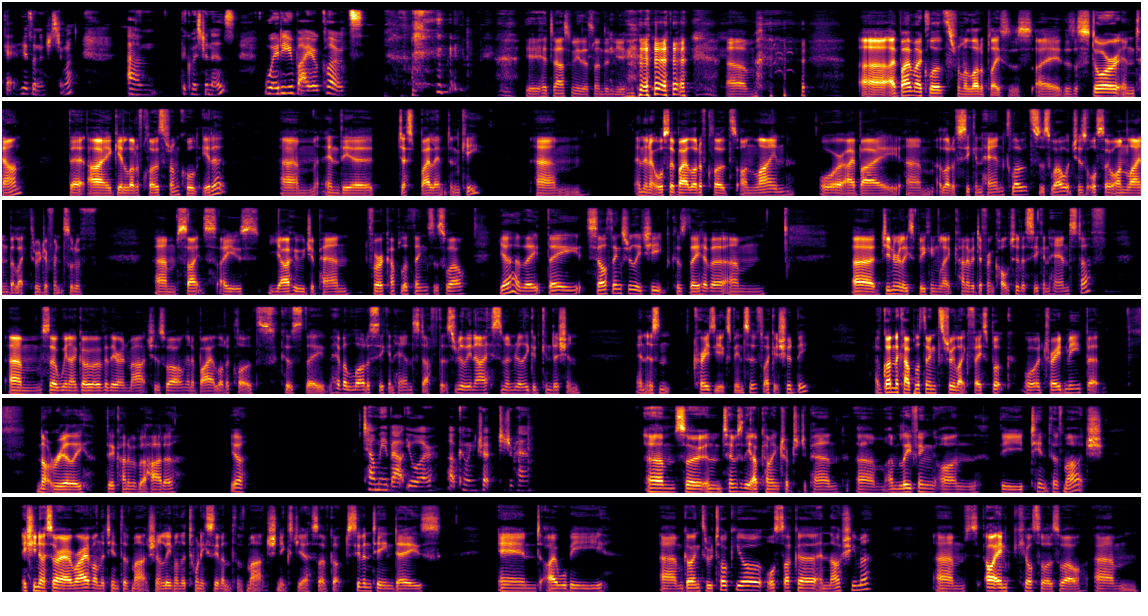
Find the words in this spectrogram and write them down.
Okay, here's an interesting one. Um, the question is, where do you buy your clothes? yeah, you had to ask me this one, didn't you? um, uh, I buy my clothes from a lot of places. I there's a store in town that I get a lot of clothes from called Edit, um, and they're just by Lambton Quay. Um, and then I also buy a lot of clothes online, or I buy um, a lot of secondhand clothes as well, which is also online, but like through different sort of um, sites. I use Yahoo Japan for a couple of things as well. Yeah, they they sell things really cheap because they have a um, uh, generally speaking, like kind of a different culture to secondhand stuff. Um, so when I go over there in March as well, I'm going to buy a lot of clothes because they have a lot of secondhand stuff that's really nice and in really good condition, and isn't crazy expensive like it should be. I've gotten a couple of things through like Facebook or Trade Me, but not really. They're kind of a bit harder. Yeah. Tell me about your upcoming trip to Japan. Um, so in terms of the upcoming trip to Japan, um, I'm leaving on the 10th of March. Actually, no, sorry, I arrive on the 10th of March and I leave on the 27th of March next year. So I've got 17 days and I will be um, going through Tokyo, Osaka, and Naoshima. Um, oh, and Kyoto as well. Um,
